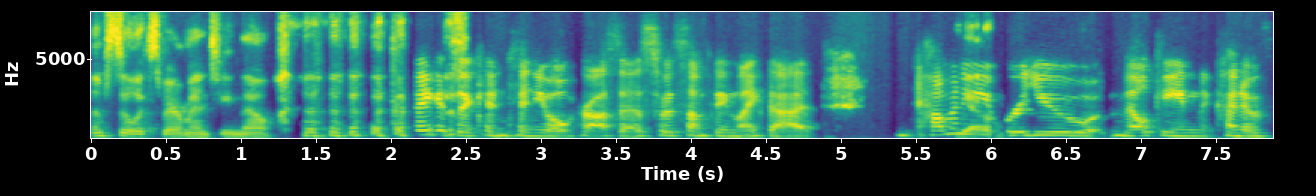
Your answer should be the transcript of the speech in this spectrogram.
I'm still experimenting though. I think it's a continual process with something like that. How many yeah. were you milking kind of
